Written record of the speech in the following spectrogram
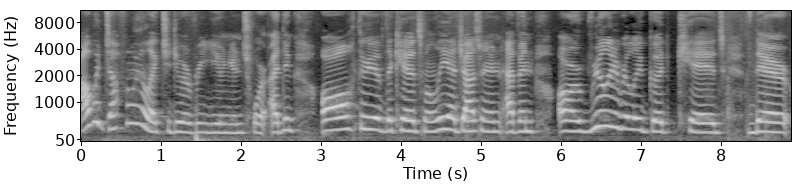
I would definitely like to do a reunion tour. I think all three of the kids, Malia, Jasmine, and Evan, are really, really good kids. They're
